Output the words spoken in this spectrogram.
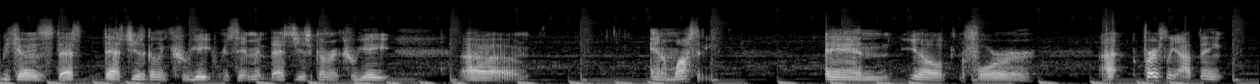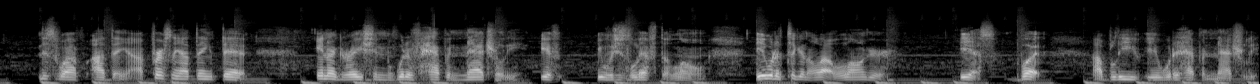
because that's that's just going to create resentment. That's just going to create uh, animosity. And you know, for I personally, I think this is what I think. I personally, I think that integration would have happened naturally if it was just left alone. It would have taken a lot longer, yes, but I believe it would have happened naturally.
